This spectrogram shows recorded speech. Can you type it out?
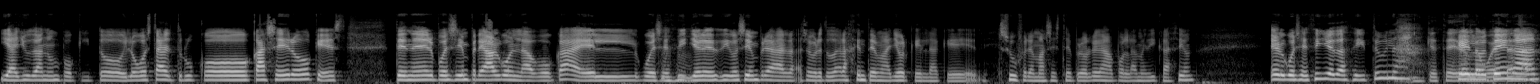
y ayudan un poquito. Y luego está el truco casero que es tener pues siempre algo en la boca, el huesecillo. Yo les digo siempre, a la- sobre todo a la gente mayor, que es la que sufre más este problema por la medicación, el huesecillo de aceituna, Que lo vueltas, tengan,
